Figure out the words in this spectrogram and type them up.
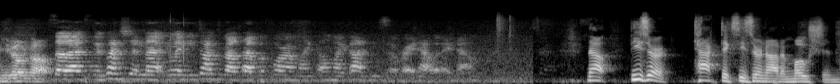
You don't know. So that's the question that when you talked about that before, I'm like, oh my God, he's so right. How would I know? Now, these are tactics, these are not emotion.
